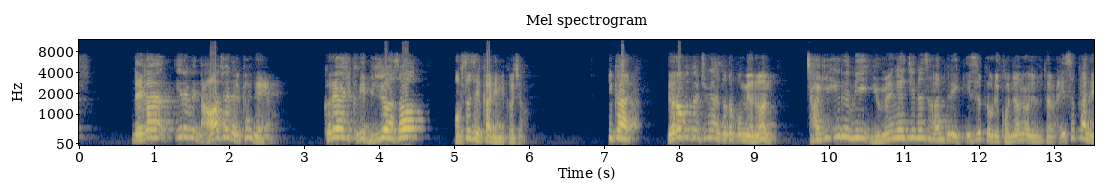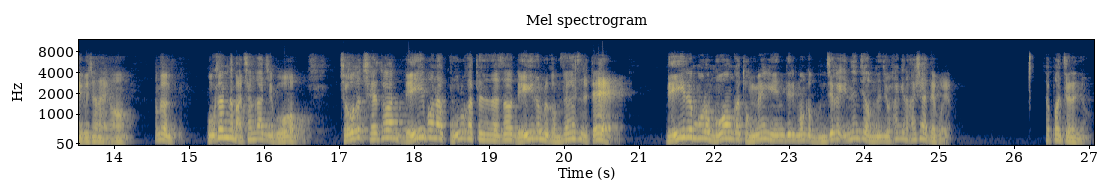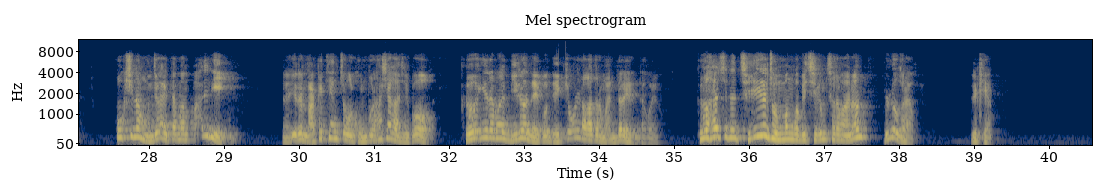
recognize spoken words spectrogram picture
내가 이름이 나와줘야 될 거 아니에요. 그래야지 그게 밀려서 없어질 거 아닙니까? 그죠? 그러니까 여러분들 중에서도 보면은 자기 이름이 유명해지는 사람들이 있을 거 우리 권영로 유튜브 있을 거 아니에요. 그잖아요. 그러면 목사님도 마찬가지고 적어도 최소한 네이버나 구글 같은 데서 내 이름을 검색했을 때 내 이름으로 무언가 동명이인들이 뭔가 문제가 있는지 없는지 확인하셔야 되고요. 첫 번째는요. 혹시나 문제가 있다면 빨리 네, 이런 마케팅 쪽을 공부를 하셔가지고 그 이름을 밀어내고 내게 올라가도록 만들어야 된다고요. 그거 할 수 있는 제일 좋은 방법이 지금처럼 하는 블로그라고. 이렇게 요.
